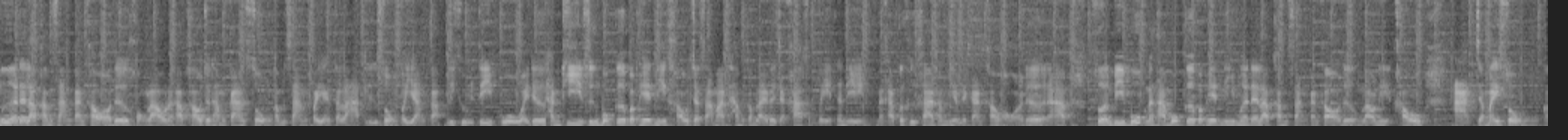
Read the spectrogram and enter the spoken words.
เมื่อได้รับคำสั่งการเข้าออเดอร์ของเรานะครับเขาจะทำการส่งคำสั่งไปยังตลาด หรือส่งไปยังกับ liquidity provider ทันที ซึ่งโบรกเกอร์ประเภทนี้เขาจะสามารถทำกำไรได้จากค่าสเปรดนั่นเองนะครับก็คือค่าธรรมเนียมในการเข้าออกออเดอร์นะครับส่วน B Book นะครับโบรกเกอร์ประเภทนี้เมื่อได้รับคำสั่งการเข้าออเดอร์ของเราเนี่ยเขาอาจจะไม่ส่งค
